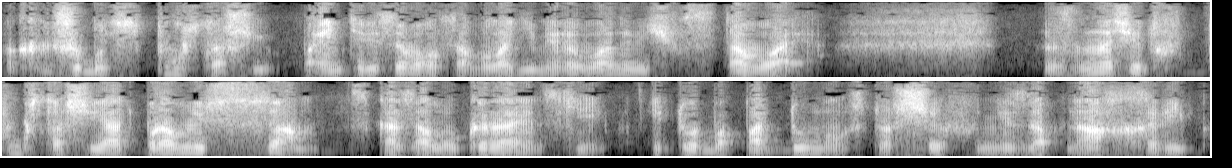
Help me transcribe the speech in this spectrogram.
А как же быть с пустошью? Поинтересовался Владимир Иванович, вставая. Значит, в пустошь я отправлюсь сам, сказал украинский и Турбо подумал, что шеф внезапно охрип.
